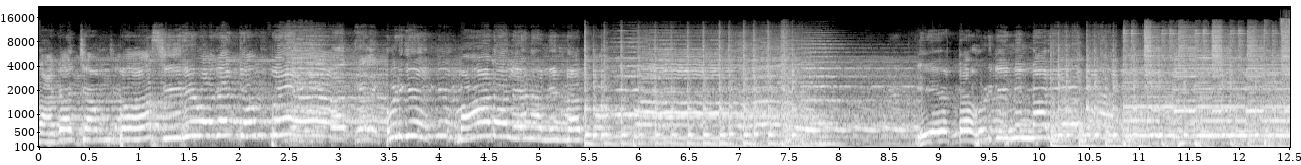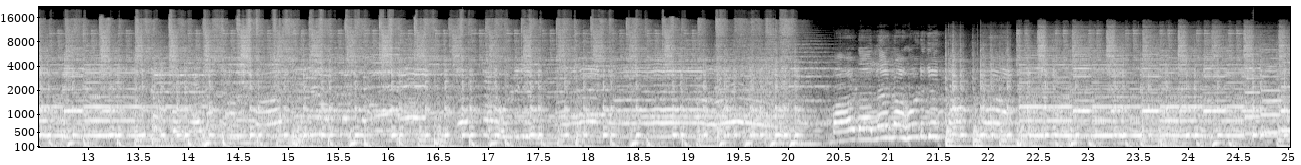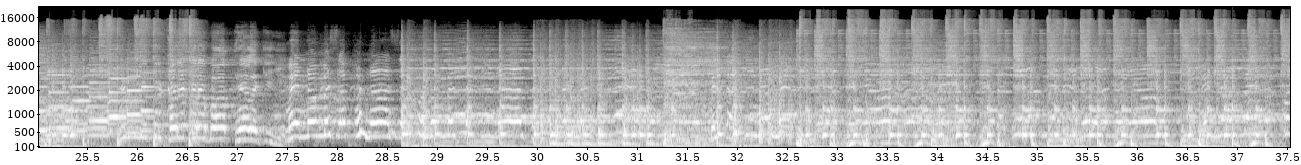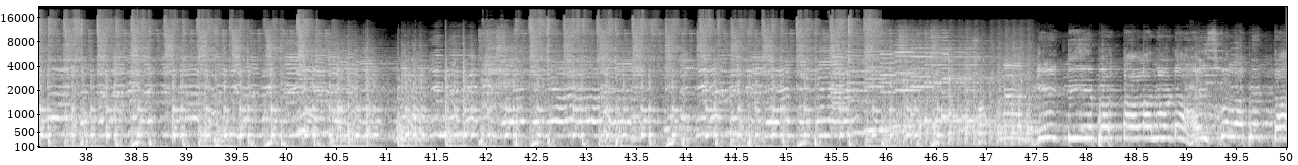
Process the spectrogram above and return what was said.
ನಗ ಚಂಪ ಸಿರಿ ಒಳಗ ಕೆಂಪ. ಹುಡುಗಿ ಮಾಡಲೇನ ನಿನ್ನ ತಂಪ. ಏಟ ಹುಡುಗಿ ನಿನ್ನ ಮಾಡಲೇನ ಹುಡುಗಿ ತಂಪ. ಕರೆ ಕರೆ ಬಾತ್ ಹೇಳಕಿ ಮೈ ನೊಮ್ಮೆ ಸಪನ ಸಪನ ಬರ್ತಾಳ ನೋಡ ಹೈಸ್ಕೂಲ ಬಿಟ್ಟ.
